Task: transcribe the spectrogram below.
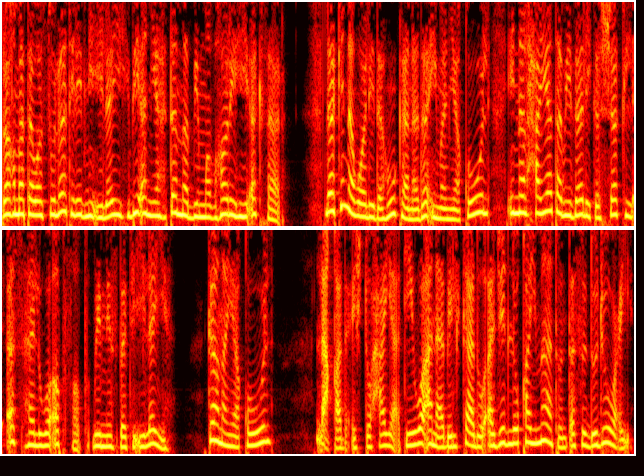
رغم توسلات الابن إليه بأن يهتم بمظهره أكثر. لكن والده كان دائما يقول إن الحياة بذلك الشكل أسهل وأبسط بالنسبة إليه. كان يقول لقد عشت حياتي وأنا بالكاد أجد لقيمات تسد جوعي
